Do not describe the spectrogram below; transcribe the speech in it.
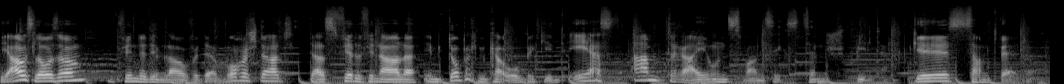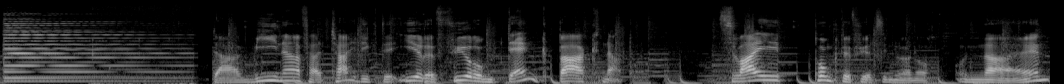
Die Auslosung findet im Laufe der Woche statt. Das Viertelfinale im doppelten KO beginnt erst am 23. Spieltag. Gesamtwertung. Davina verteidigte ihre Führung denkbar knapp. Zwei Punkte führt sie nur noch. Und nein,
